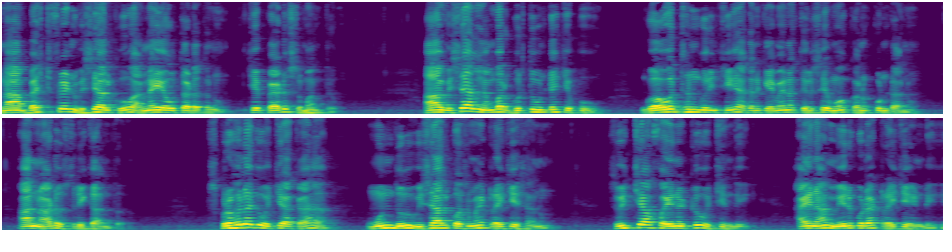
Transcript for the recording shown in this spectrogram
నా బెస్ట్ ఫ్రెండ్ విశాల్కు అన్నయ్య అవుతాడు అతను చెప్పాడు సుమంత్. ఆ విశాల్ నెంబర్ గుర్తు ఉంటే చెప్పు. గోవర్ధన్ గురించి అతనికి ఏమైనా తెలిసేమో కనుక్కుంటాను అన్నాడు శ్రీకాంత్. స్పృహలోకి వచ్చాక ముందు విశాల్ కోసమే ట్రై చేశాను. స్విచ్ ఆఫ్ అయినట్లు వచ్చింది. అయినా మీరు కూడా ట్రై చేయండి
